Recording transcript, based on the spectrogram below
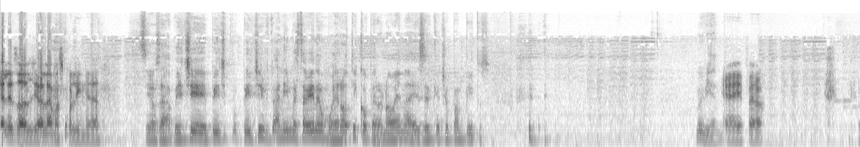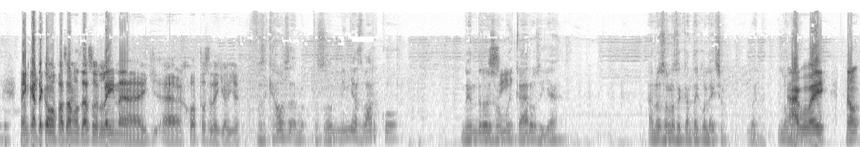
Ya les dolió la masculinidad. Sí, o sea, pinche, pinche, pinche anime está bien homoerótico, pero no ven a decir que chupan pitos. Muy bien. Ok, pero. Me encanta cómo pasamos de Azur Lane a, a Jotos de Yoyo. Pues, ¿qué vamos a- pues son niñas barco. Nendros son Sí. muy caros y ya. Ah, no son los de Kantai Collection. Bueno, es lo Ah, güey. No,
